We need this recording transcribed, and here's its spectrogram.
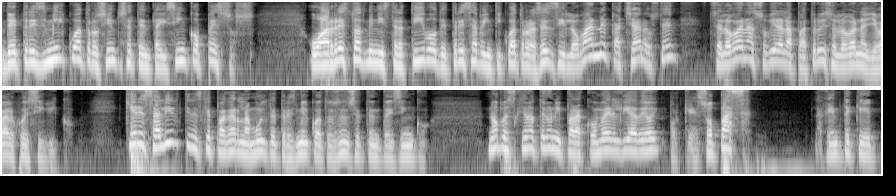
de 3.475 pesos o arresto administrativo de 13 a 24 horas. Es decir, lo van a cachar a usted, se lo van a subir a la patrulla y se lo van a llevar al juez cívico. ¿Quieres salir? Tienes que pagar la multa de 3.475. No, pues es que no tengo ni para comer el día de hoy, porque eso pasa. La gente que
